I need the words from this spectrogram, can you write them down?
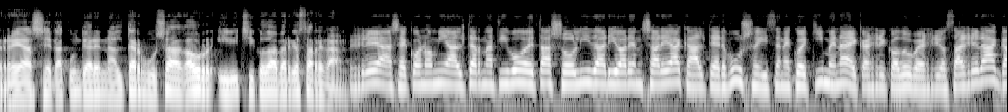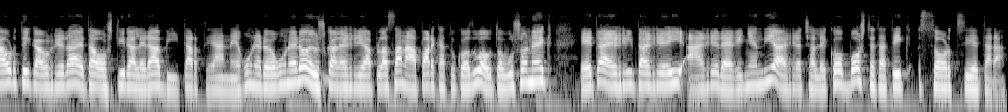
Reas erakundearen alterbusa gaur iritsiko da berriozarrera. Reas ekonomia alternatibo eta solidarioaren sareak alterbus izeneko ekimena ekarriko du berriozarrera gaurtik aurrera eta ostiralera bitartean. Egunero egunero Euskal Herria plazan aparkatuko du autobusonek eta herritarrei harrera eginen dia arratsaleko bostetatik zortzietara.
